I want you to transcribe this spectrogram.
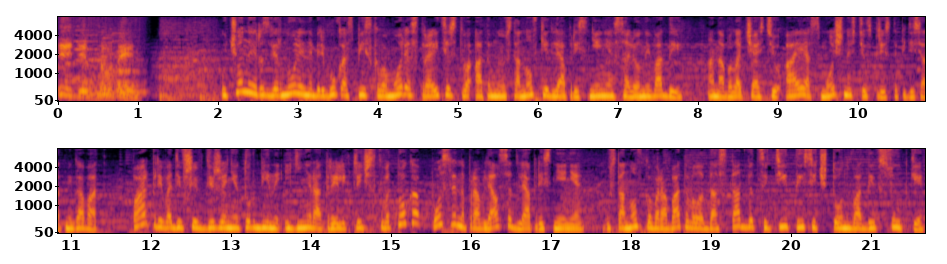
иди туды. Ученые развернули на берегу Каспийского моря строительство атомной установки для опреснения соленой воды. Она была частью АЭС мощностью в 350 мегаватт. Пар, приводивший в движение турбины и генераторы электрического тока, после направлялся для опреснения. Установка вырабатывала до 120 тысяч тонн воды в сутки,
